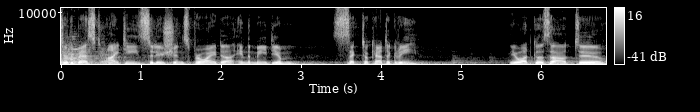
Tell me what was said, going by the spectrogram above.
to the best IT solutions provider in the medium sector category. The award goes out to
